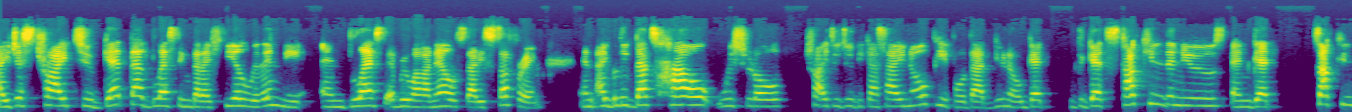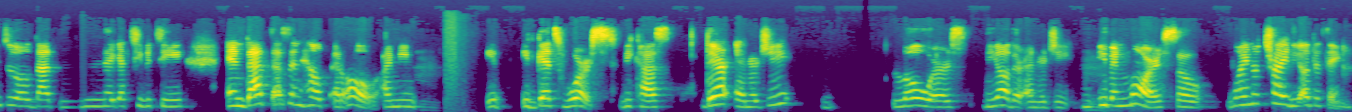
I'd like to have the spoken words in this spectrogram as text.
i just try to get that blessing that i feel within me and bless everyone else that is suffering and i believe that's how we should all try to do because i know people that you know get get stuck in the news and get stuck into all that negativity and that doesn't help at all i mean Mm. it it gets worse because their energy lowers the other energy Mm. even more so why not try the other thing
